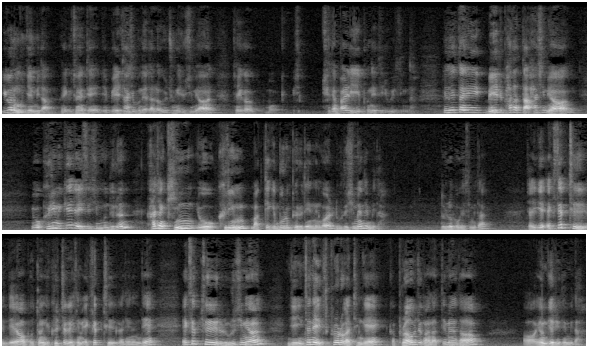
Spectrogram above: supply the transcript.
이거는 문제입니다. 그러니까 저한테 이제 메일 다시 보내달라고 요청해 주시면 저희가 뭐 최대한 빨리 보내드리고 있습니다. 그래서 일단 이 메일을 받았다 하시면 요 그림이 깨져 있으신 분들은 가장 긴 요 그림 막대기 물음표로 되어 있는 걸 누르시면 됩니다. 눌러보겠습니다. 자, 이게 accept인데요. 보통 이제 글자가 있으면 accept가 되는데, accept를 누르시면 이제 Internet Explorer 같은 게, 그러니까 브라우저가 하나 뜨면서 어, 연결이 됩니다.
